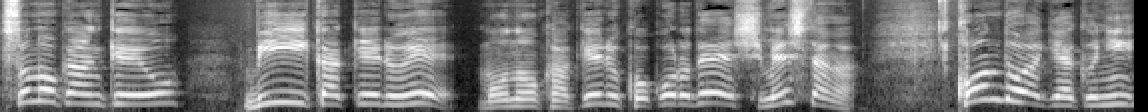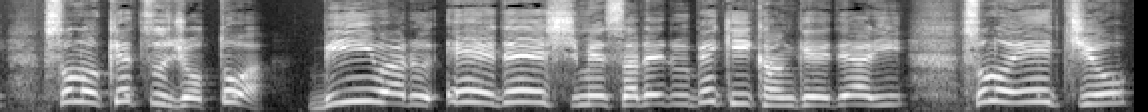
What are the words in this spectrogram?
その関係を B×A、ものかける心で示したが、今度は逆に、その欠如とは B 割る A で示されるべき関係であり、その H を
